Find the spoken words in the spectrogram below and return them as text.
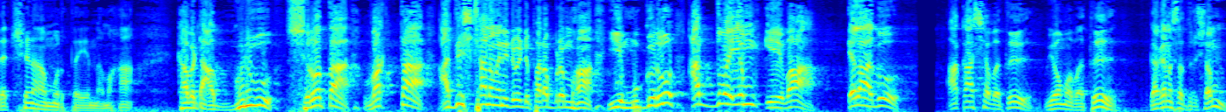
దక్షిణామూర్తయ నమ. కాబట్టి ఆ గురువు శ్రోత వక్త అధిష్టానమైనటువంటి పరబ్రహ్మ ఈ ముగ్గురు అద్వయం ఏవా? ఎలాగూ? ఆకాశవత్ వ్యోమవత్ గగన సదృశం.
